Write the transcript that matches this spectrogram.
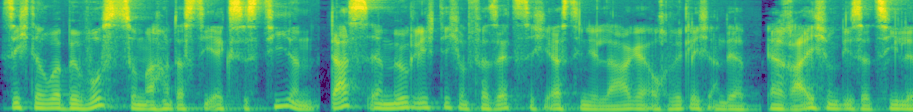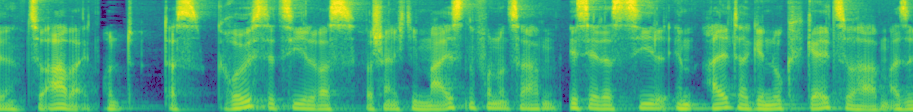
sich darüber bewusst zu machen, dass die existieren, das ermöglicht dich und versetzt dich erst in die Lage, auch wirklich an der Erreichung dieser Ziele zu arbeiten. Und das größte Ziel, was wahrscheinlich die meisten von uns haben, ist ja das Ziel, im Alter genug Geld zu haben. Also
